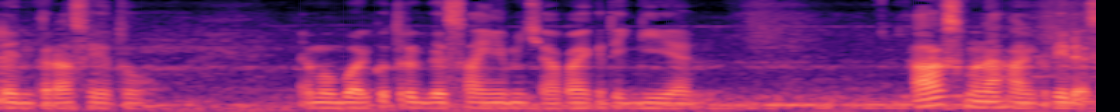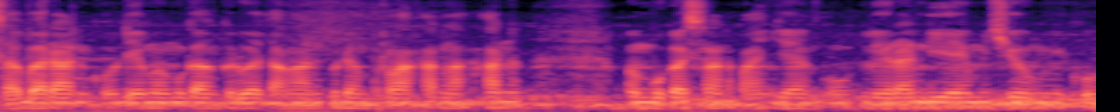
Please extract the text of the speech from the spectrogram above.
dan keras itu, yang membuatku tergesa-gesa mencapai ketinggian. Alex menahan ketidaksabaranku. Dia memegang kedua tanganku dan perlahan-lahan membuka celana panjangku. Giliran dia yang menciumiku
